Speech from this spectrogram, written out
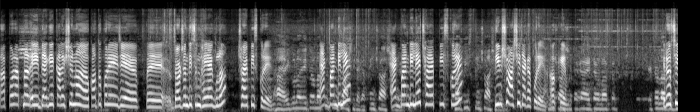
তারপর আপনার এই ব্যাগের কালেকশন কত করে এই যে ডর্জন দিচ্ছেন ভাইয়া এগুলো? ছয় পিস করে। হ্যাঁ এক বান্ডিলে? এক বান্ডিলে ছয় পিস করে? তিনশো আশি টাকা। করে ওকে এটা হচ্ছে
